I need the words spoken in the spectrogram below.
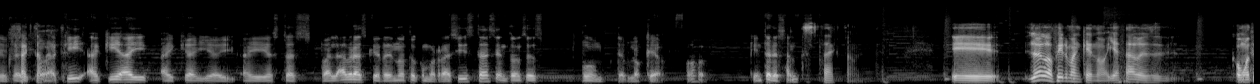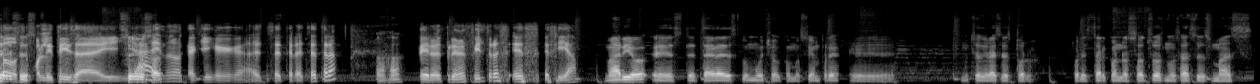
Exactamente. Aquí, aquí hay, hay, hay, hay, estas palabras que denoto como racistas, entonces ¡pum!, te bloqueo. Oh, qué interesante. Exactamente. Eh, luego afirman que no, ya sabes, como todo se politiza y no, que aquí, que acá, etcétera, etcétera. Ajá. Pero el primer filtro es, es, IA. Mario, este, te agradezco mucho, como siempre. Eh, muchas gracias por, por estar con nosotros. Nos haces más,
